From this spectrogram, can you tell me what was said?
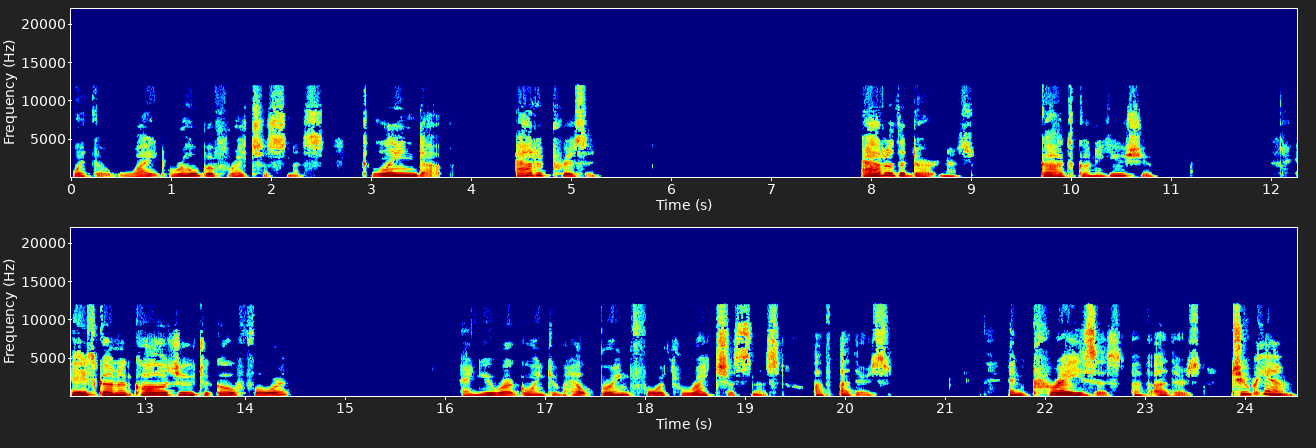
with the white robe of righteousness, cleaned up, out of prison, out of the darkness, God's going to use you. He's going to cause you to go forth and you are going to help bring forth righteousness of others and praises of others to him.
